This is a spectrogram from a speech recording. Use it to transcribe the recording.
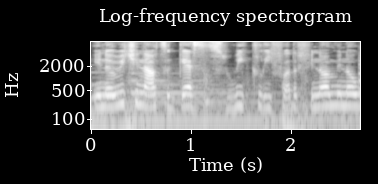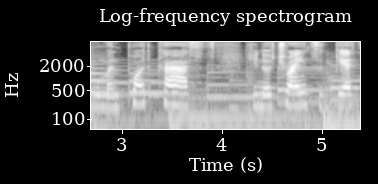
you know, reaching out to guests weekly for the Phenomenal Woman podcast, you know, trying to get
